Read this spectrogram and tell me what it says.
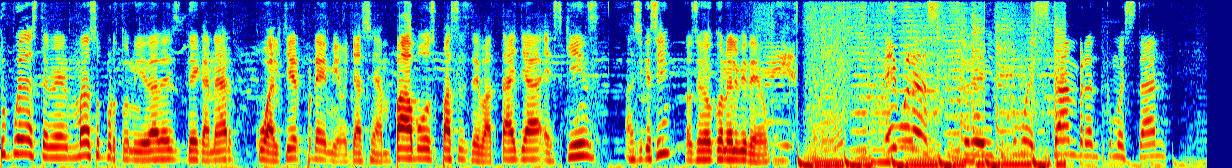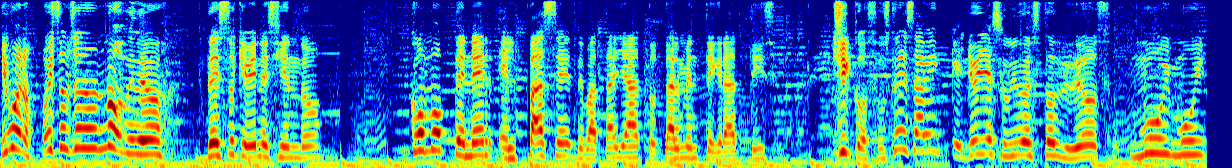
tú puedas tener más oportunidades de ganar cualquier premio, ya sean pavos, pases de batalla, skins. Así que sí, los dejo con el video. Hey buenas, ¿cómo están? Brand, ¿cómo están? Y bueno, hoy estamos en un nuevo video de esto que viene siendo cómo obtener el pase de batalla totalmente gratis. Chicos, ustedes saben que yo ya he subido estos videos muy muy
